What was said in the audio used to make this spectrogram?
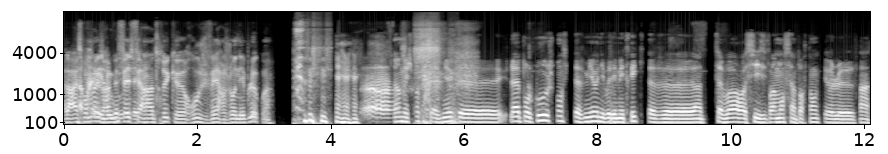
Alors à ce moment-là, auraient mieux fait c'est- faire un truc euh, rouge, vert, jaune et bleu, quoi. Non, mais je pense qu'ils savent mieux que là pour le coup, je pense qu'ils savent mieux au niveau des métriques, ils savent euh, savoir si vraiment c'est important que le, enfin,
